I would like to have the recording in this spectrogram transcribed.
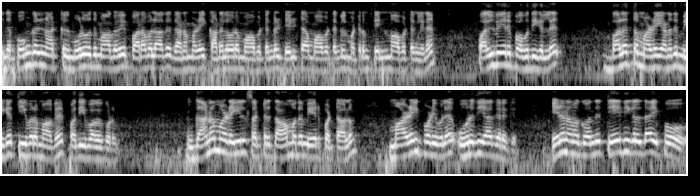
இந்த பொங்கல் நாட்கள் முழுவதுமாகவே பரவலாக கனமழை கடலோர மாவட்டங்கள் டெல்டா மாவட்டங்கள் மற்றும் தென் மாவட்டங்கள் என பல்வேறு பகுதிகளில் பலத்த மழையானது மிக தீவிரமாக பதிவாகக்கூடும். கனமழையில் சற்று தாமதம் ஏற்பட்டாலும் மழை பொழிவில் உறுதியாக இருக்குது ஏன்னா நமக்கு வந்து தேதிகள் தான் இப்போது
